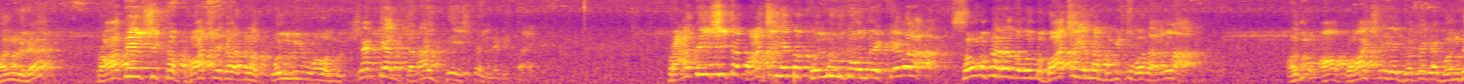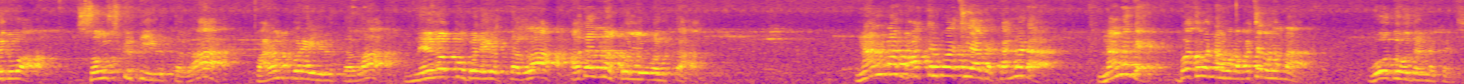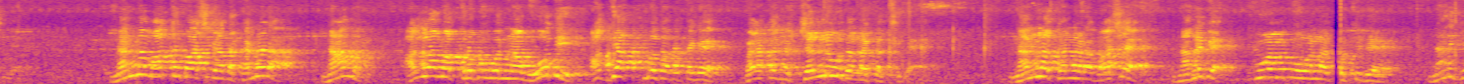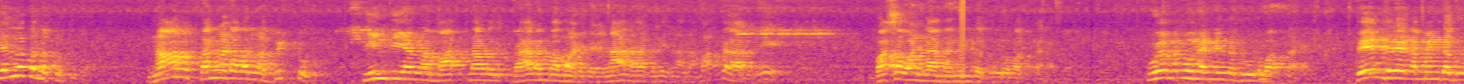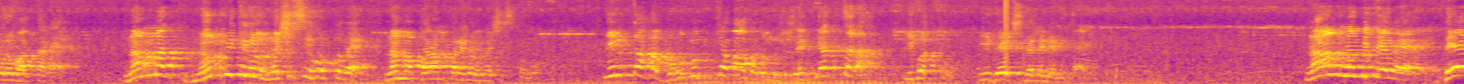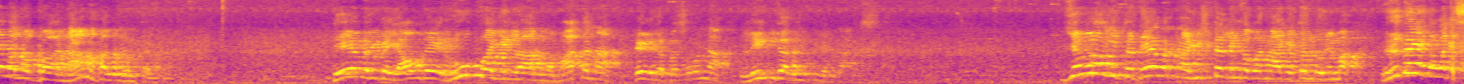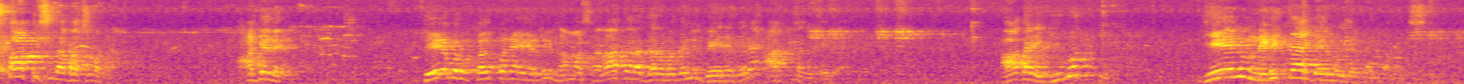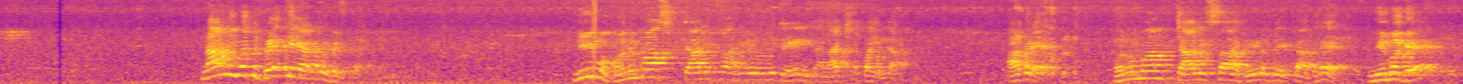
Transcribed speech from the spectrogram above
ಅಂದ್ರೆ ಪ್ರಾದೇಶಿಕ ಭಾಷೆಗಳನ್ನು ಕೊಲ್ಲುವ ಒಂದು ಷಡ್ಯಂತರ ಈ ದೇಶದಲ್ಲಿ ನಡೀತಾ ಇದೆ. ಪ್ರಾದೇಶಿಕ ಭಾಷೆಯನ್ನು ಕೊಲ್ಲುವುದು ಅಂದ್ರೆ ಕೇವಲ ಸಂಹಾರದ ಒಂದು ಭಾಷೆಯನ್ನು ಮುಗಿಸುವುದಲ್ಲ. ಅದು ಆ ಭಾಷೆಯ ಜೊತೆಗೆ ಬಂದಿರುವ ಸಂಸ್ಕೃತಿ ಇರುತ್ತಲ್ಲ, ಪರಂಪರೆ ಇರುತ್ತಲ್ಲ, ನೆನಪುಗಳಿರುತ್ತಲ್ಲ, ಅದನ್ನ ಕೊಲ್ಲುವಂತ ನನ್ನ ಮಾತೃಭಾಷೆಯಾದ ಕನ್ನಡ ನನಗೆ ಬಸವಣ್ಣವರ ವಚನವನ್ನ ಓದುವುದನ್ನು ಕಲಿಸಿದೆ. ನನ್ನ ಮಾತೃಭಾಷೆಯಾದ ಕನ್ನಡ, ನಾನು ಅಲ್ಲಮ ಪ್ರಭುವನ್ನ ಓದಿ ಅಧ್ಯಾತ್ಮದ ಜೊತೆಗೆ ಬೆಳಕನ್ನು ಚೆಲ್ಲುವುದನ್ನು ಕಲಿಸಿದೆ. ನನ್ನ ಕನ್ನಡ ಭಾಷೆ ನನಗೆ ಕುವೆಂಪುವನ್ನ ಕೊಟ್ಟಿದೆ. ನನಗೆಲ್ಲವನ್ನ ಕೊಟ್ಟಿದೆ. ನಾನು ಕನ್ನಡವನ್ನ ಬಿಟ್ಟು ಹಿಂದಿಯನ್ನ ಮಾತನಾಡಲು ಪ್ರಾರಂಭ ಮಾಡಿದರೆ ನಾನಾಗಲಿ, ನನ್ನ ಮಕ್ಕಳಾಗಲಿ, ಬಸವಣ್ಣ ನನ್ನಿಂದ ದೂರವಾಗ್ತಾರೆ. ಕುವೆಂಪು ನನ್ನಿಂದ ದೂರವಾಗ್ತಾರೆ. ಬೇಂದ್ರೆ ನಮ್ಮಿಂದ ದೂರವಾಗ್ತಾರೆ. ನಮ್ಮ ನಂಬಿಕೆಗಳು ನಶಿಸಿ ಹೋಗ್ತವೆ, ನಮ್ಮ ಪರಂಪರೆಗಳು ನಶಿಸ್ತವೆ. ಇಂತಹ ಬಹುಮುಖ್ಯವಾದ ಒಂದು ಷಡ್ಯಂತರ ಇವತ್ತು ಈ ದೇಶದಲ್ಲಿ ನಡೀತಾ ಇದೆ. ನಾವು ನಂಬಿದ್ದೇವೆ, ದೇವನೊಬ್ಬ ನಾಮ ಅಂತ. ದೇವರಿಗೆ ಯಾವುದೇ ರೂಪ ಇಲ್ಲ ಅನ್ನುವ ಮಾತನ್ನ ಹೇಳಿದ ಬಸವಣ್ಣ ಲಿಂಗ ರೂಪಿಯನ್ನ ಎಲ್ಲೋ ಇದ್ದ ದೇವರನ್ನ ಇಷ್ಟಲಿಂಗವನ್ನಾಗಿ ತಂದು ನಿಮ್ಮ ಹೃದಯದೊಳಗೆ ಸ್ಥಾಪಿಸಿದ ಬಸವಣ್ಣ. ಹಾಗೇನೆ ದೇವರು ಕಲ್ಪನೆಯಲ್ಲಿ ನಮ್ಮ ಸನಾತನ ಧರ್ಮದಲ್ಲಿ ಬೇರೆ ಬೇರೆ ಅರ್ಥಗಳಿವೆ. ಆದರೆ ಇವತ್ತು ಏನು ನಡೀತಾ ಇದೆ ಅನ್ನೋದನ್ನ ನಾನು ಇವತ್ತು ಬೆಳಗ್ಗೆ ಯಾರಿಗೂ ಹೇಳ್ತಾ ನೀವು ಹನುಮಾನ್ ಚಾಲಿಸ ಹೇಳೋದಿದ್ರೆ ನಾನು ಆಕ್ಷೇಪ ಇಲ್ಲ. ಆದರೆ ಹನುಮಾನ್ ಚಾಲಿಸ ಹೇಳಬೇಕಾದ್ರೆ ನಿಮಗೆ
